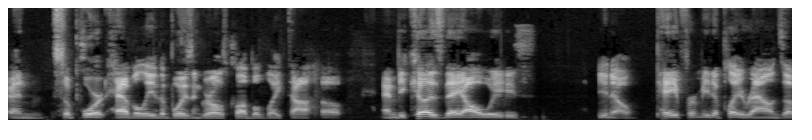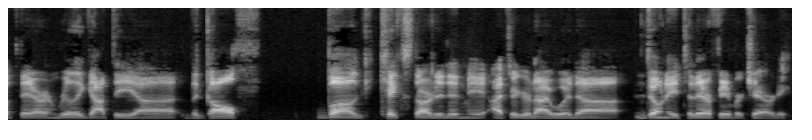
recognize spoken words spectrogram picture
and support heavily the Boys and Girls Club of Lake Tahoe, and because they always, you know, pay for me to play rounds up there and really got the uh, the golf bug kickstarted in me, I figured I would uh, donate to their favorite charity.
